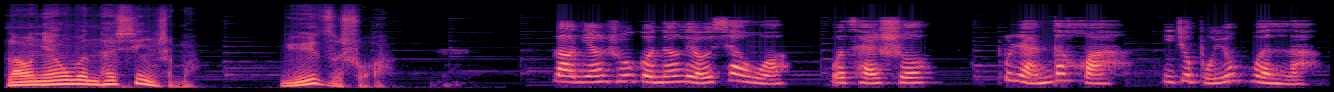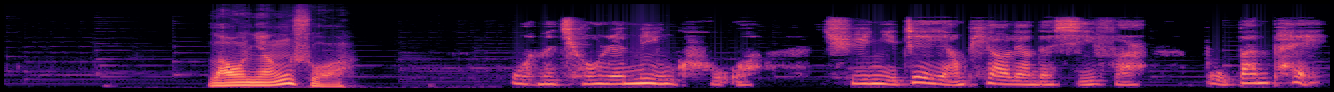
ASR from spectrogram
老娘问她姓什么，女子说：“老娘如果能留下我，我才说；不然的话，你就不用问了。”老娘说：“我们穷人命苦，娶你这样漂亮的媳妇儿不般配，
